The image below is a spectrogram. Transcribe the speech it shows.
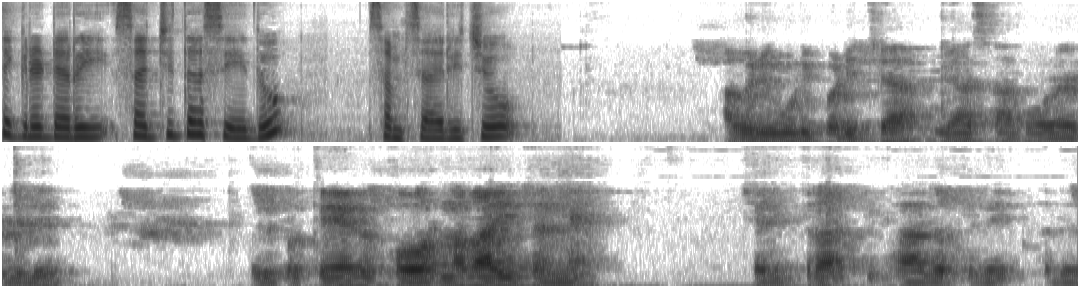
സെക്രട്ടറി സജിത സേതു സംസാരിച്ചു. അവർ കൂടി പഠിച്ച വ്യാസ കോളേജിൽ ഒരു പ്രത്യേക കോർണറായി തന്നെ ചരിത്ര വിഭാഗത്തിൽ അത്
